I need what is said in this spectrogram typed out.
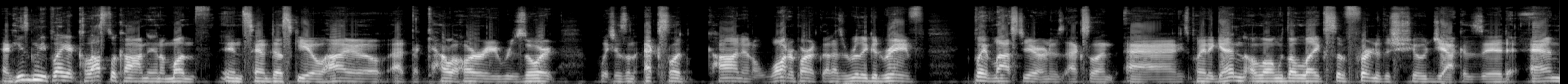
And he's going to be playing at Colossalcon in a month in Sandusky, Ohio at the Kalahari Resort, which is an excellent con and a water park that has a really good rave played last year and it was excellent. And he's playing again along with the likes of friend of the show Jakazid and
